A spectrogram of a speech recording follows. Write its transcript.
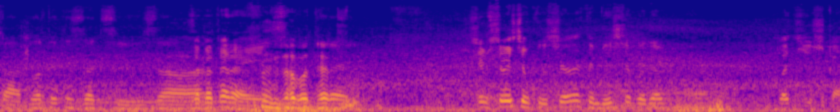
Так, платити за ці, за, За батареї. за батареї. Чим швидше включили, тим більше буде платіжка.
